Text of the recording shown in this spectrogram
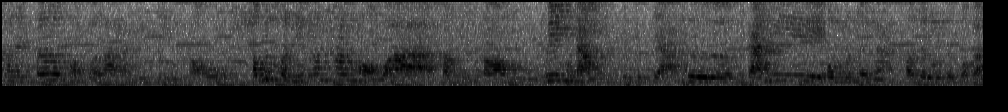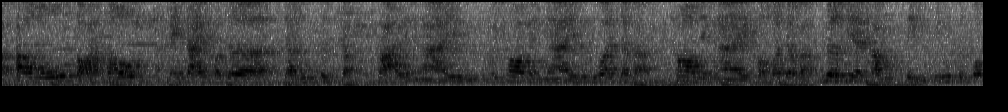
คาแรคเตอร์ของวลาจริงๆเขาเขาเป็นคนที่ค่อนข้างมองว่าเขาถูกต้องวิ่งนำทุกๆอย่างคือการที่คนคนหนึ่งอะเขาจะรู้สึกว่าแบบเขาต่อให้เขาในใจเขาจะจะรู้สึกกับฝ่ายยังไงหรือไม่ชอบยังไง หรือว่าจะแบบชอบยังไง เขาก็จะแบบเลือกที่จะทำสิ่งที่รู้สึกว่า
